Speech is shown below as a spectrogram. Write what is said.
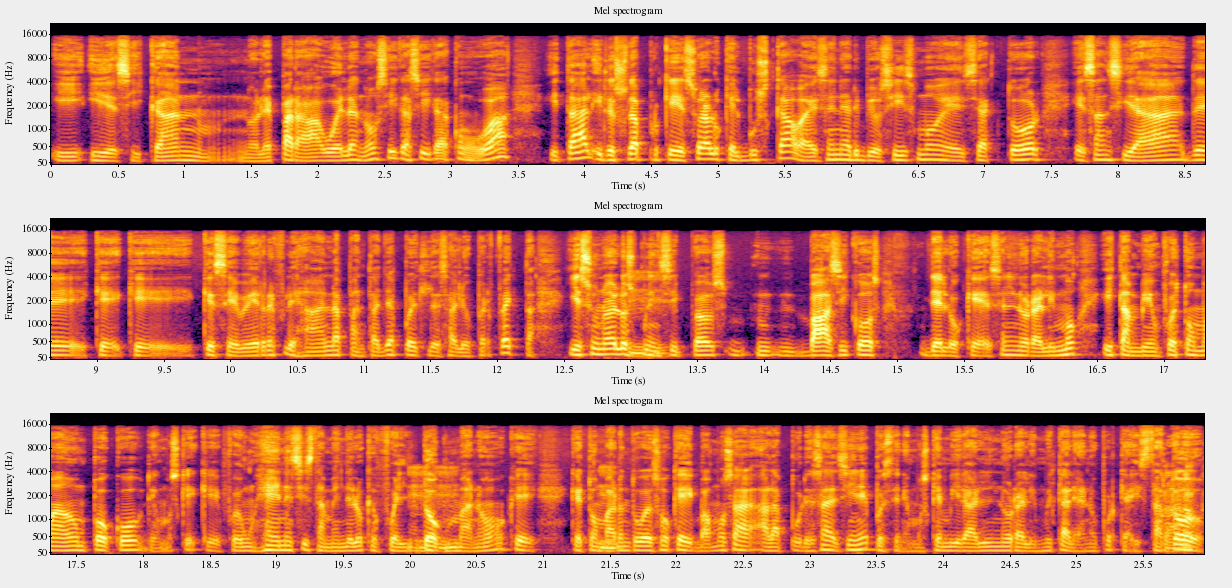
y, y de Zika no, le paraba abuela, no, siga, siga, cómo va y tal. Y resulta porque eso era lo que él buscaba, ese nerviosismo de ese actor, esa ansiedad de, que, que, que se ve reflejada en la pantalla, pues le salió perfecta. Y es uno de los principios mm, básicos de lo que es el neuralismo y también fue tomado un poco, digamos que, que fue un génesis también de lo que fue el dogma, ¿no? Que, que tomaron todo eso, ok, vamos a, la pureza del cine, pues tenemos que mirar el neuralismo italiano porque ahí está todo,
